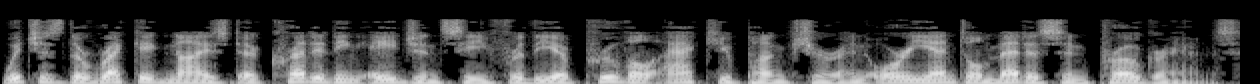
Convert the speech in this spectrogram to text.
which is the recognized accrediting agency for the approval acupuncture and Oriental medicine programs.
